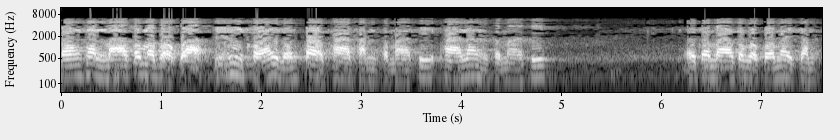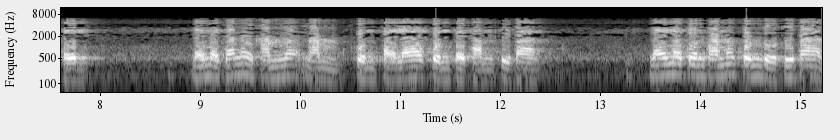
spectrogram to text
บางท่านมาก็มาบอกว่าขอให้หลวงพ่อพาทำสมาธิพานั่งสมาธิอาตมาก็บอกว่าไม่จำเป็น ในเมื่อฉันให้คำแนะนำคุณไปแล้วคุณไปทำที่บ้าน ในเมื่อคุณทำให้คุณอยู่ที่บ้าน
